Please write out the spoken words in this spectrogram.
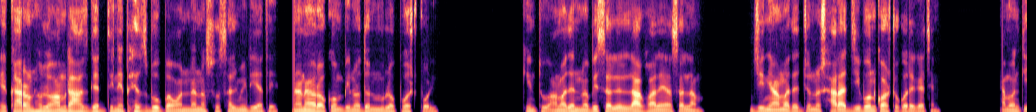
এর কারণ হলো আমরা আজকের দিনে ফেসবুক বা অন্যান্য সোশ্যাল মিডিয়াতে নানা রকম বিনোদনমূলক পোস্ট পড়ি। কিন্তু আমাদের নবী সাল্লাহ আলাইসাল্লাম যিনি আমাদের জন্য সারা জীবন কষ্ট করে গেছেন, এমনকি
